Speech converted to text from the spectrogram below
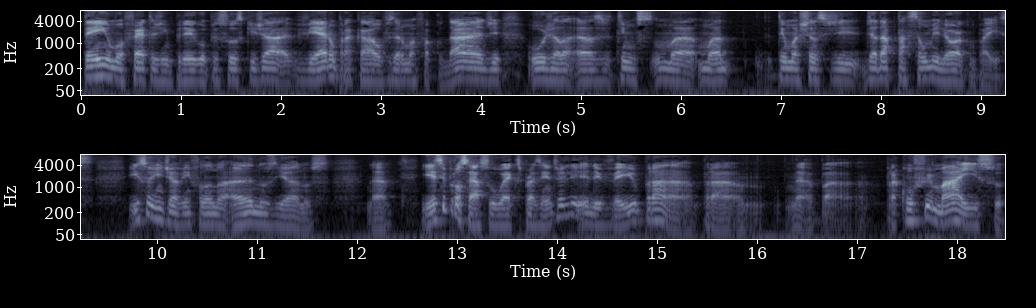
têm uma oferta de emprego, ou pessoas que já vieram para cá ou fizeram uma faculdade, hoje elas, elas têm uma, uma ter uma chance de, de adaptação melhor com o país. Isso a gente já vem falando há anos e anos. Né? E esse processo, o Express Entry, ele, ele veio para né, confirmar isso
